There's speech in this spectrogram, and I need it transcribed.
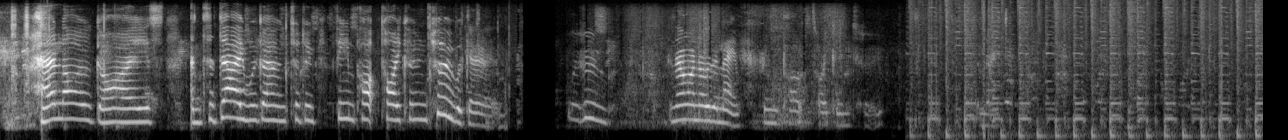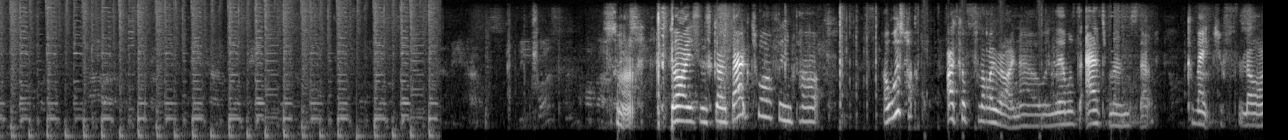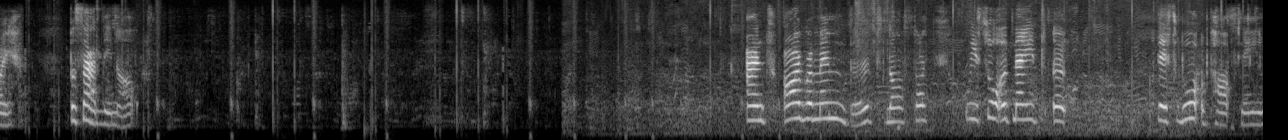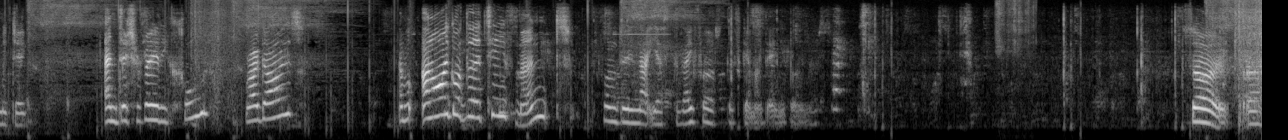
Hello guys, and today we're going to do Theme Park Tycoon 2 again. Woohoo! Now I know the name, Theme Park Tycoon 2. The name. So, guys, let's go back to our theme park. I wish I could fly right now and there was admins that could make you fly, but sadly not. And I remembered last time we sort of made uh, this water park thing, thingy and it's really cool, right guys? And, and I got the achievement from doing that yesterday. First, let's get my daily bonus. So, uh,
